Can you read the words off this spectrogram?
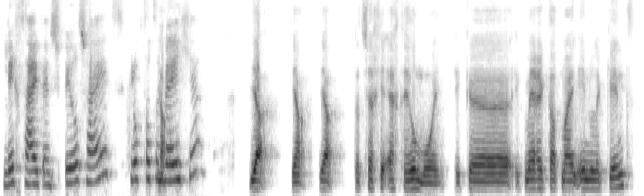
lichtheid en speelsheid. Klopt dat een ja. beetje? Ja, ja, ja, dat zeg je echt heel mooi. Ik, uh, ik merk dat mijn innerlijk kind,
